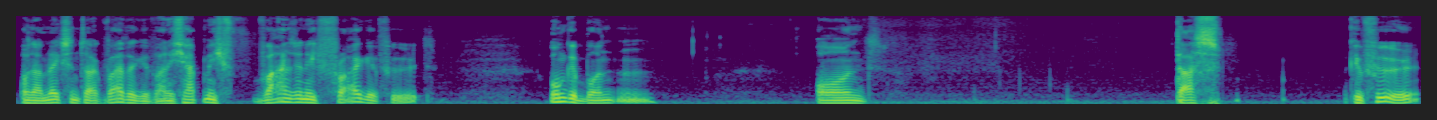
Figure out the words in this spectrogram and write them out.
und am nächsten Tag weitergefahren. Ich habe mich wahnsinnig frei gefühlt, ungebunden und das Gefühl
